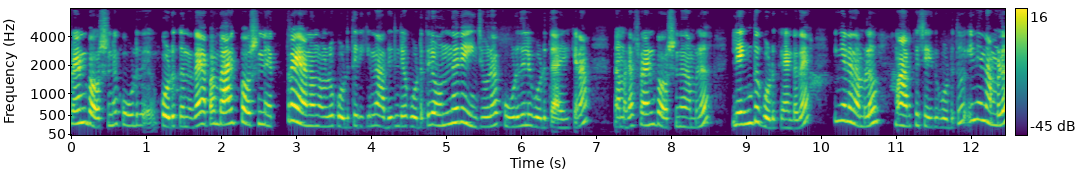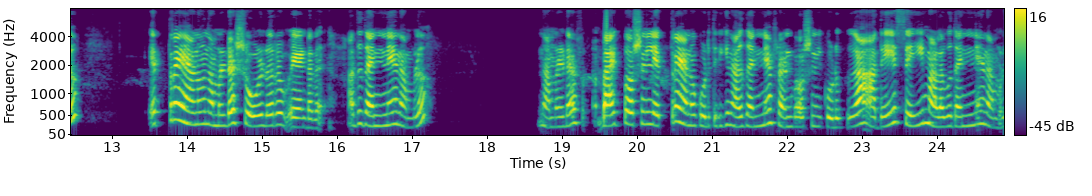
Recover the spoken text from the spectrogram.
ഫ്രണ്ട് പോർഷന് കൂടുതൽ കൊടുക്കുന്നത്. അപ്പം ബാക്ക് പോർഷൻ എത്രയാണോ നമ്മൾ കൊടുത്തിരിക്കുന്നത് അതിന്റെ കൂട്ടത്തിൽ ഒന്നര ഇഞ്ച് കൂടെ കൂടുതൽ കൊടുത്തായിരിക്കണം നമ്മുടെ ഫ്രണ്ട് പോർഷന് നമ്മൾ ലെങ്ത് കൊടുക്കേണ്ടത്. ഇങ്ങനെ നമ്മൾ മാർക്ക് ചെയ്ത് കൊടുത്തു. ഇനി നമ്മൾ എത്രയാണോ നമ്മളുടെ ഷോൾഡർ വേണ്ടത് അത് തന്നെ നമ്മൾ നമ്മളുടെ ബാക്ക് പോർഷനിൽ എത്രയാണോ കൊടുത്തിരിക്കുന്നത് അത് തന്നെ ഫ്രണ്ട് പോർഷനിൽ കൊടുക്കുക. അതേ സെയിം അളവ് തന്നെ നമ്മൾ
